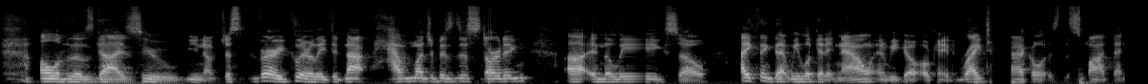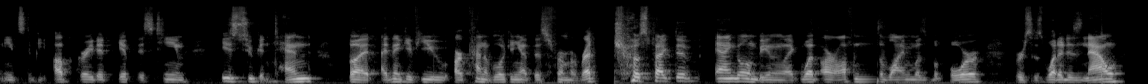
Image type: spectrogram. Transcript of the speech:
all of those guys who, you know, just very clearly did not have much business starting uh, in the league. So I think that we look at it now and we go, okay, the right tackle is the spot that needs to be upgraded if this team is to contend. But I think if you are kind of looking at this from a retrospective angle and being like what our offensive line was before versus what it is now,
